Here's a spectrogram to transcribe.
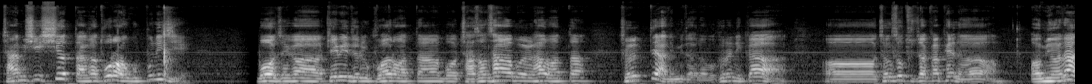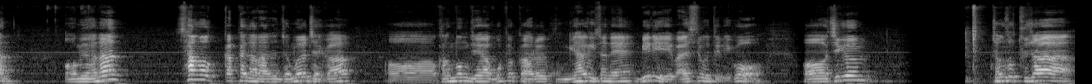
잠시 쉬었다가 돌아온 것 뿐이지. 뭐 제가 개미들을 구하러 왔다, 뭐 자선 사업을 하러 왔다, 절대 아닙니다, 여러분. 그러니까 어, 정석투자 카페는 엄연한 엄연한 상업 카페다라는 점을 제가 어, 강동제약 목표가를 공개하기 전에 미리 말씀을 드리고 어, 지금 정석 투자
